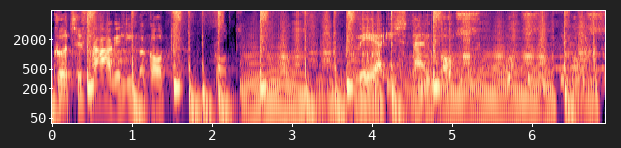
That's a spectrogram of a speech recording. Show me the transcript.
Kurze Frage, lieber Gott. Wer ist dein Boss? Boss, Boss.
